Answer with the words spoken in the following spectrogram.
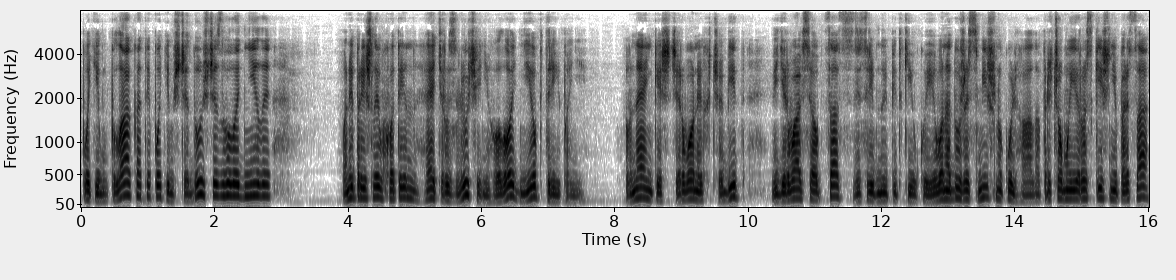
потім плакати, потім ще дужче зголодніли. Вони прийшли в хотин геть розлючені, голодні й обтріпані. В неньки з червоних чобіт відірвався обцас зі срібною підківкою, і вона дуже смішно кульгала, причому її розкішні перса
